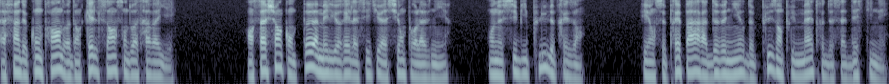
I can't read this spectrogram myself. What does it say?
afin de comprendre dans quel sens on doit travailler. En sachant qu'on peut améliorer la situation pour l'avenir, on ne subit plus le présent, et on se prépare à devenir de plus en plus maître de sa destinée.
